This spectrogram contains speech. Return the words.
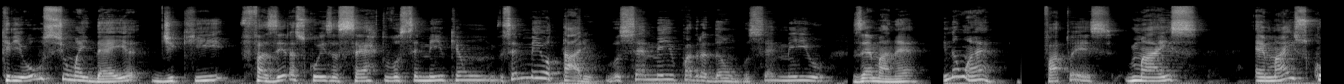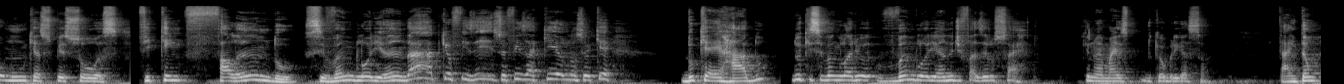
criou-se uma ideia de que fazer as coisas certo você meio que é um. Você é meio otário, você é meio quadradão, você é meio Zé Mané. E não é. Fato é esse. Mas é mais comum que as pessoas fiquem falando, se vangloriando, ah, porque eu fiz isso, eu fiz aquilo, não sei o quê, do que é errado, do que se vangloriando de fazer o certo, que não é mais do que obrigação. Tá? Então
